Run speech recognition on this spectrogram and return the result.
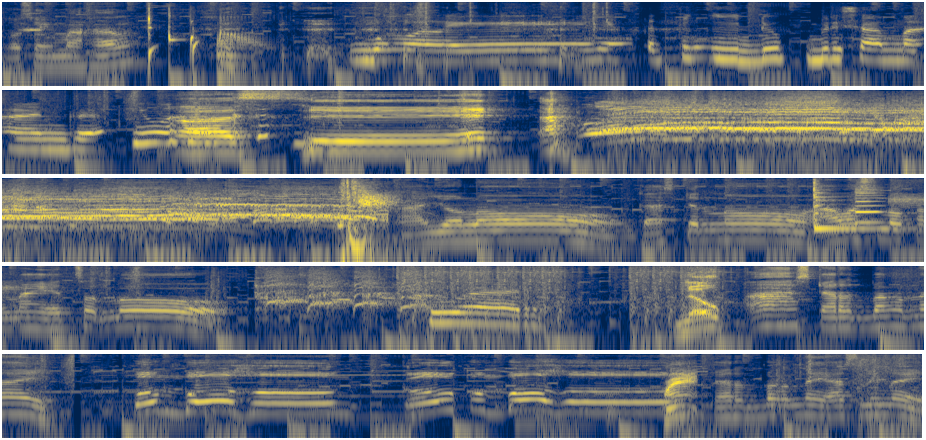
nggak usah yang mahal. Boleh. Yang penting hidup bersama Andra. Asik. Gaskan lo. Awas lo kena headshot lo. keluar. Nope. Ah, sekarat banget, Nay. Pembohong. Kau pembohong. Sekarat banget, Nay, asli, Nay.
